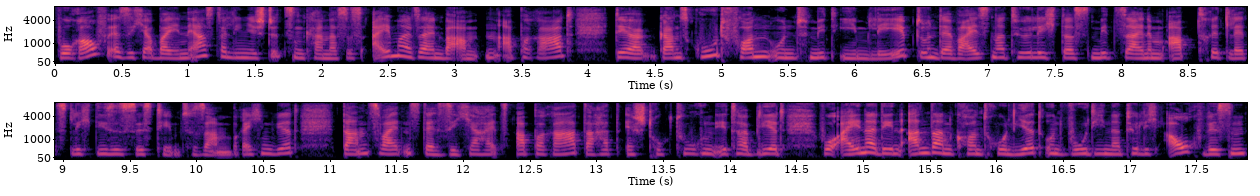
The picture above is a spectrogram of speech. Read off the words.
Worauf er sich aber in erster Linie stützen kann, das ist einmal sein Beamtenapparat, der ganz gut von und mit ihm lebt und der weiß natürlich, dass mit seinem Abtritt letztlich dieses System zusammenbrechen wird. Dann zweitens der Sicherheitsapparat, da hat er Strukturen etabliert, wo einer den anderen kontrolliert und wo die natürlich auch wissen,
